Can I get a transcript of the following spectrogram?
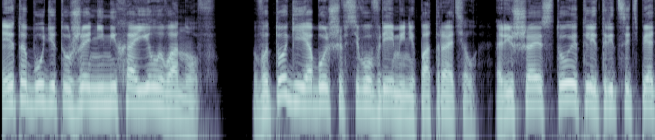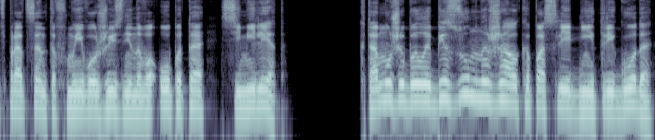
Это будет уже не Михаил Иванов. В итоге я больше всего времени потратил, решая, стоит ли 35% моего жизненного опыта 7 лет. К тому же было безумно жалко последние три года,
